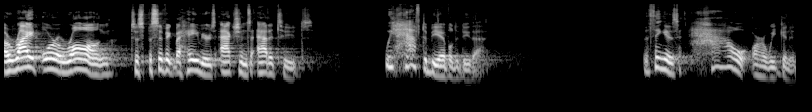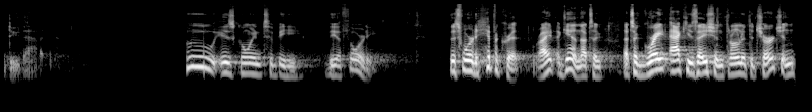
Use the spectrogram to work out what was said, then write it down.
a right or a wrong to specific behaviors, actions, attitudes. We have to be able to do that. The thing is, how are we going to do that? Who is going to be the authority? This word hypocrite, right? Again, that's a, that's a great accusation thrown at the church, and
